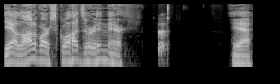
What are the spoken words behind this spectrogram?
Yeah, a lot of our squads are in there. Yeah.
